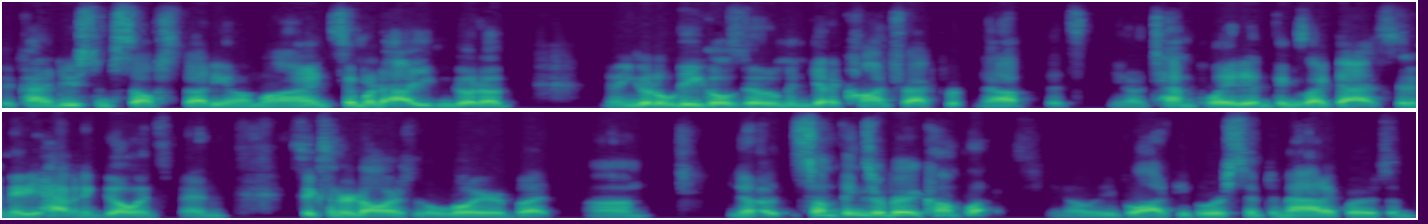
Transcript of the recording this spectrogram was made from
to kind of do some self study online, similar to how you can go to you know, you go to LegalZoom and get a contract written up that's you know templated and things like that instead of maybe having to go and spend six hundred dollars with a lawyer. But um, you know, some things are very complex. You know, a lot of people are symptomatic, whether it's a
